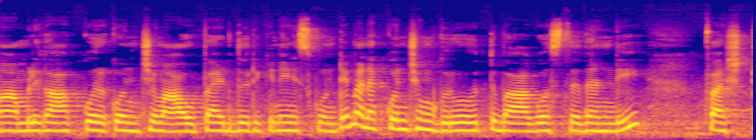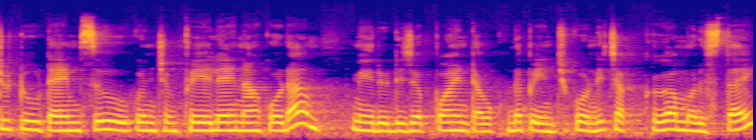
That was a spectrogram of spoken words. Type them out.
మామూలుగా ఆకుకూర కొంచెం ఆవు పేడ దొరికిన వేసుకుంటే మనకు కొంచెం గ్రోత్ బాగా వస్తుందండి. ఫస్ట్ టూ టైమ్స్ కొంచెం ఫెయిల్ అయినా కూడా మీరు డిజపాయింట్ అవ్వకుండా పెంచుకోండి చక్కగా మొలుస్తాయి.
